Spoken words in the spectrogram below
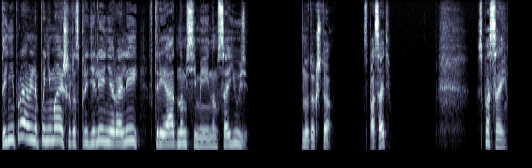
Ты неправильно понимаешь распределение ролей в триадном семейном союзе. Ну так что, спасать?» «Спасай»,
